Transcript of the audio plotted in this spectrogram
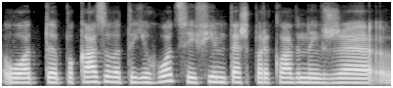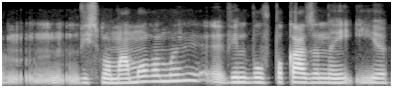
От е, показувати його. Цей фільм теж перекладений вже ем, вісьмома мовами. Він був показаний і е,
